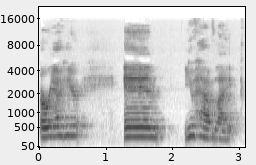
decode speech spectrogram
area here and you have like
